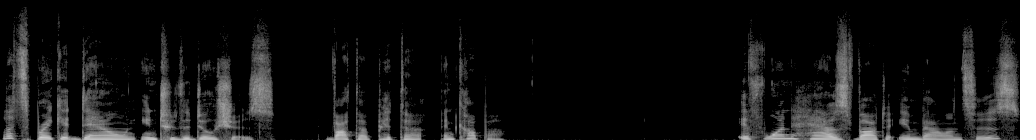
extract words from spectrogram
Let's break it down into the doshas Vata, Pitta, and Kapha. If one has Vata imbalances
